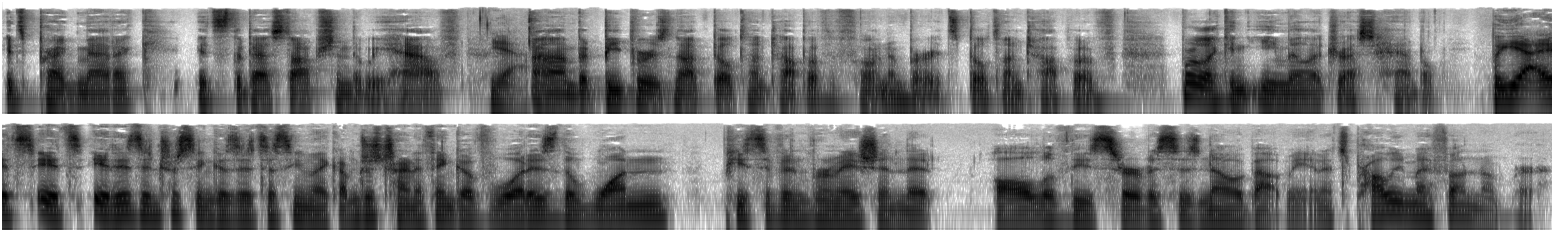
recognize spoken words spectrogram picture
it's pragmatic. It's the best option that we have. Yeah. Um, but Beeper is not built on top of a phone number. It's built on top of more like an email address handle. But yeah, it's it's it is interesting because it does seem like I'm just trying to think of what is the one piece of information that all of these services know about me, and it's probably my phone number.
